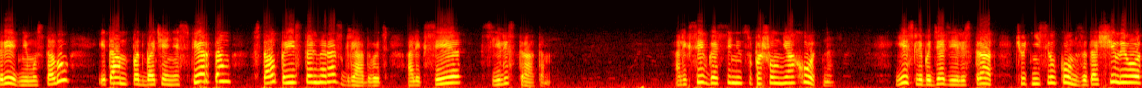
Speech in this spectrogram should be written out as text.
среднему столу и там, под бочене с фертом, стал пристально разглядывать Алексея с Елистратом. Алексей в гостиницу пошел неохотно. Если бы дядя Елистрат чуть не силком затащил его,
